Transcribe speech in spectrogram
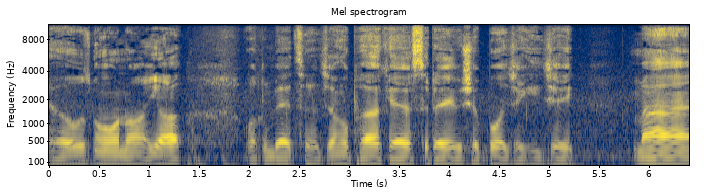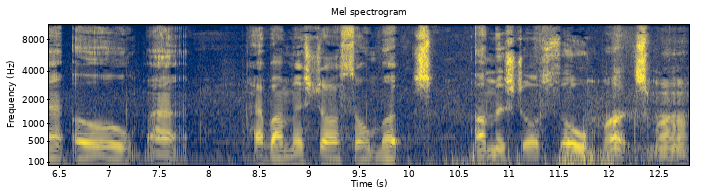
Yo, what's going on, y'all? Welcome back to the Jungle Podcast today. It's your boy Jakey Jake. Man, oh man, have I missed y'all so much? I missed y'all so much, man.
